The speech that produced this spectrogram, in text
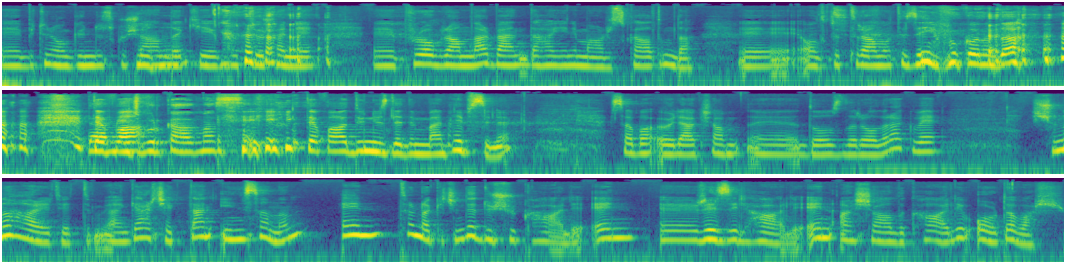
e, bütün o gündüz kuşağındaki bu tür hani e, programlar ben daha yeni maruz kaldım da e, oldukça travmatizeyim bu konuda. İlk Ben mecbur kalmaz. ilk defa dün izledim ben hepsini. Sabah öğle akşam e, dozları olarak ve şuna hayret ettim. Yani gerçekten insanın en tırnak içinde düşük hali, en e, rezil hali, en aşağılık hali orada var.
